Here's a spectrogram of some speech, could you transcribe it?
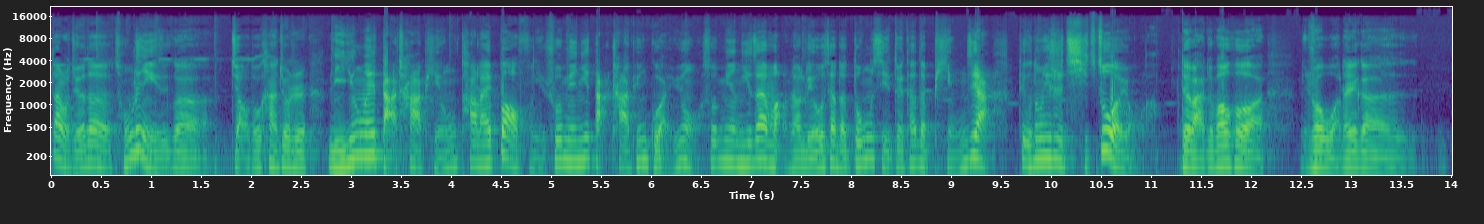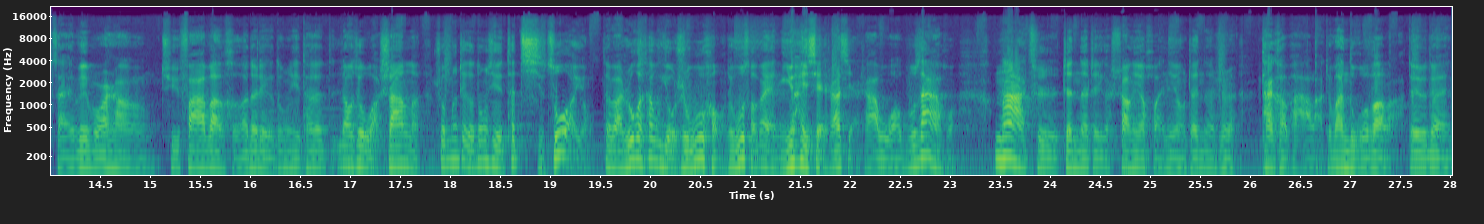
但是我觉得从另一个角度看，就是你因为打差评，他来报复你，说明你打差评管用，说明你在网上留下的东西对他的评价这个东西是起作用了。对吧？就包括你说我这个在微博上去发万和的这个东西，他要求我删了，说明这个东西它起作用，对吧？如果他有恃无恐就无所谓，你愿意写啥写啥，我不在乎，那是真的这个商业环境真的是太可怕了，就完犊子了，对不对？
